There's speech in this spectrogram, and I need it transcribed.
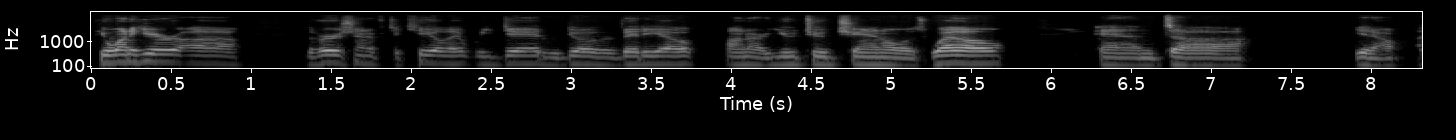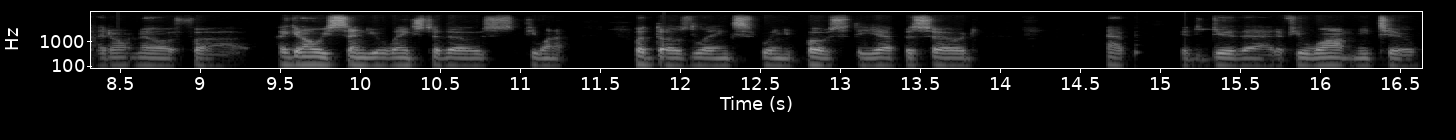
If you want to hear uh, the version of Tequila we did, we do have a video on our YouTube channel as well. And uh, you know, I don't know if I can always send you links to those if you want to put those links when you post the episode. Happy to do that if you want me to.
